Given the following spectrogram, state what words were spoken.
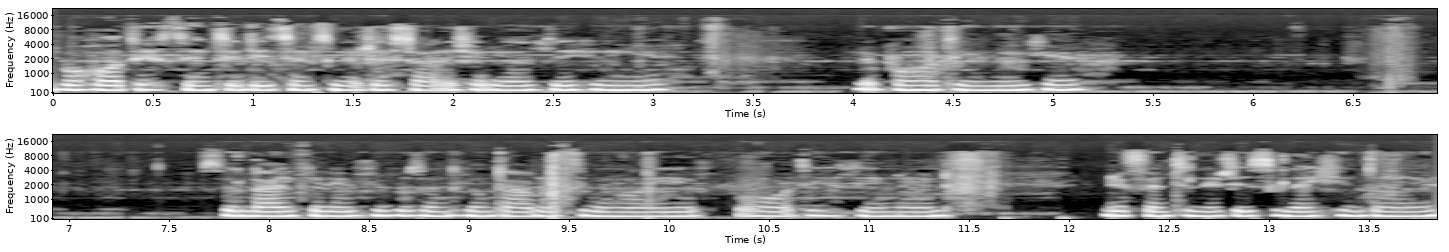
बहुत ही से डिसेंट से लेटेस्ट स्टाइलिश आइडियाज़ देख रही हैं। ये बहुत ही यूनिक है। सो लाइक करें, अपनी पसंद के मुताबिक से बनवाइए। बहुत ही हसीन एंड डिफरेंट से लेटेस्ट सिलेक्शन तो है।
